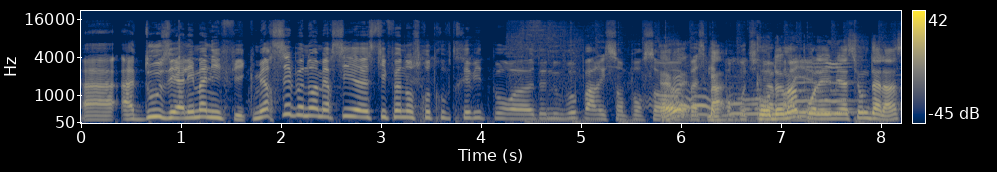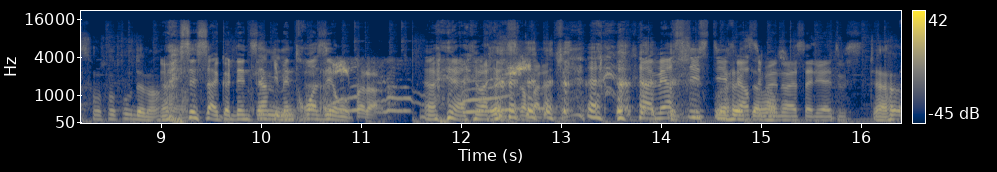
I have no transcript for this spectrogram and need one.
à, à 12 et elle est magnifique. Merci Benoît, merci euh, Stephen. On se retrouve très vite pour euh, de nouveau Paris 100% Eh ouais, basket bah, pour continuer pour demain, pour l'élimination de Dallas, on se retrouve demain. Ouais, c'est ça, Golden State qui mène 3-0. Voilà. Ouais, il sera pas là. merci Steve, Ouais, merci. Benoît, salut à tous. Ciao.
